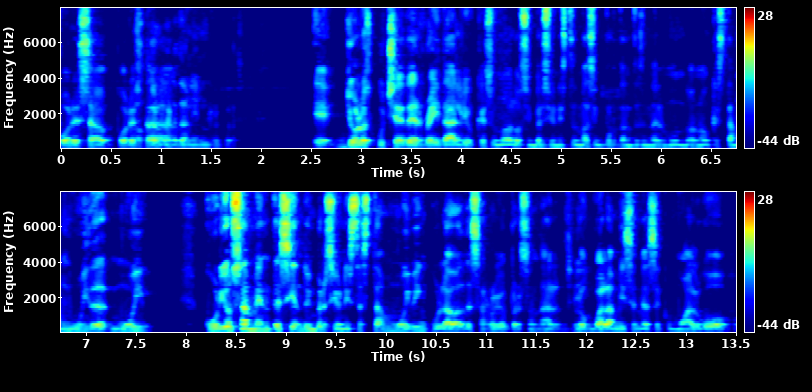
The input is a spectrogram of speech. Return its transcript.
por esa, por O esa, Kruger, no recuerdo. eh, yo lo escuché de Ray Dalio, que es uno de los inversionistas más importantes en el mundo, ¿no? Que está muy, de- muy, curiosamente, siendo inversionista, está muy vinculado al desarrollo personal, Sí. lo cual a mí se me hace como algo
